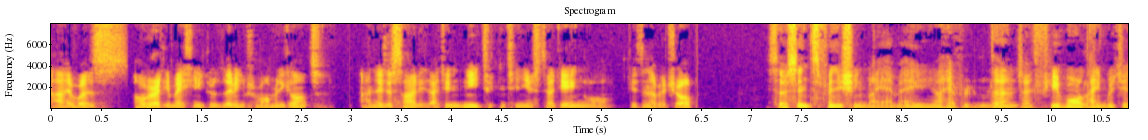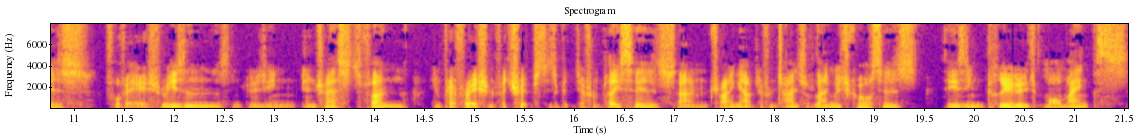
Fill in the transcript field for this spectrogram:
I was already making a good living from Omniglot, and I decided I didn't need to continue studying or get another job. So since finishing my MA, I have learned a few more languages for various reasons, including interest, fun, in preparation for trips to different places, and trying out different types of language courses. These include more Manx,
